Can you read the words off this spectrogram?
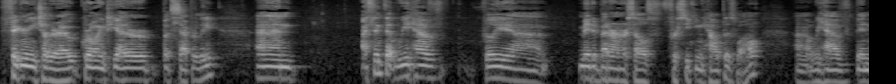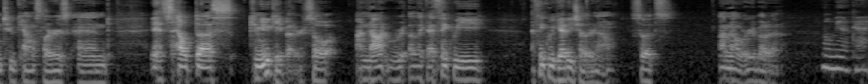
figuring each other out, growing together but separately. And I think that we have really uh, made it better on ourselves for seeking help as well. Uh, we have been to counselors and it's helped us communicate better. So I'm not re- like I think we I think we get each other now. So it's I'm not worried about it. We'll be okay.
